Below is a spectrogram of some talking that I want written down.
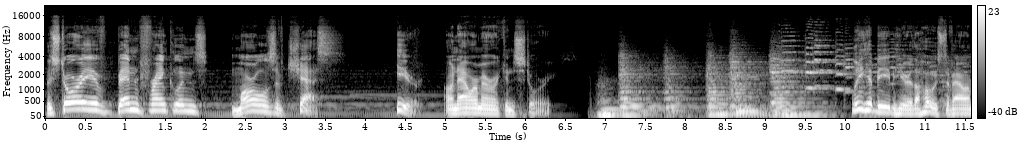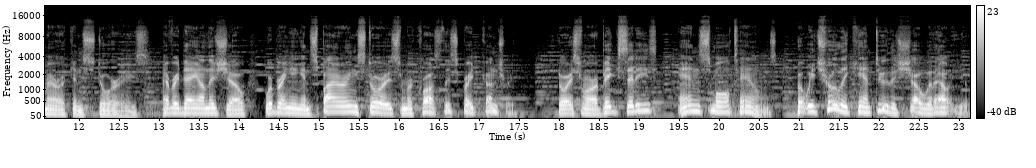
The story of Ben Franklin's morals of chess here on Our American Stories. Lee Habib here, the host of Our American Stories. Every day on this show, we're bringing inspiring stories from across this great country. Stories from our big cities and small towns. But we truly can't do this show without you.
